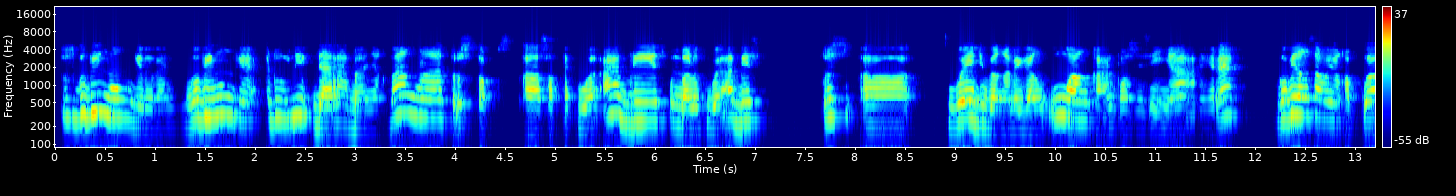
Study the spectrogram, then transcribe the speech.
terus gue bingung gitu kan gue bingung kayak aduh ini darah banyak banget terus stok uh, softtek gue habis pembalut gue habis terus uh, gue juga nggak megang uang kan posisinya akhirnya gue bilang sama nyokap gue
